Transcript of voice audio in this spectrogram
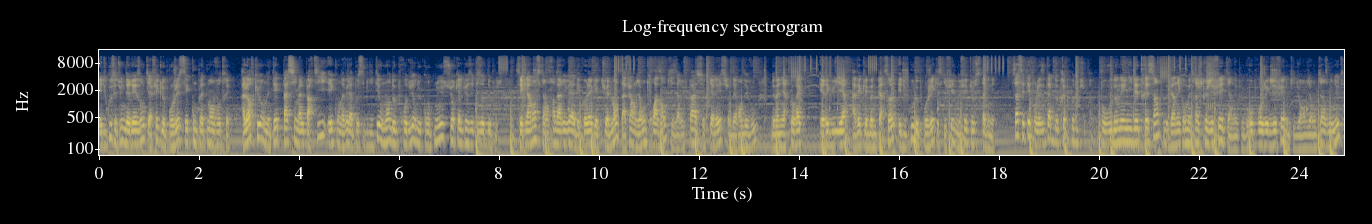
et du coup c'est une des raisons qui a fait que le projet s'est complètement vautré. Alors qu'on n'était pas si mal parti et qu'on avait la possibilité au moins de produire du contenu sur quelques épisodes de plus. C'est clairement ce qui est en train d'arriver à des collègues actuellement, ça fait environ 3 ans qu'ils n'arrivent pas à se caler sur des rendez-vous de manière correcte et régulière avec les bonnes personnes, et du coup le projet qu'est-ce qu'il fait? Il ne fait que stagner. Ça c'était pour les étapes de pré-production. Pour vous donner une idée très simple, le dernier court métrage que j'ai fait, qui est un des plus gros projets que j'ai fait, donc qui dure environ 15 minutes,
